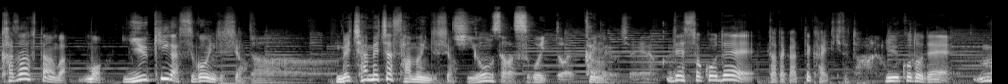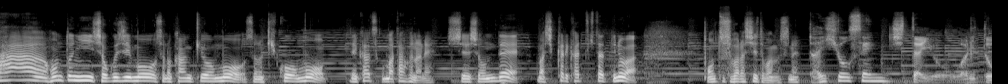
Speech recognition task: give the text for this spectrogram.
カザフスタンはもう雪がすごいんですよ。ああ。めちゃめちゃ寒いんですよ。気温差がすごいとは書いてありましたよね。なんか。で、そこで戦って帰ってきたということで、まあ、本当に食事も、その環境も、その気候も、で、かつ、まあ、タフなね、シチュエーションで、まあ、しっかり帰ってきたっていうのは、本当素晴らしいと思いますね。代表戦自体を割と、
